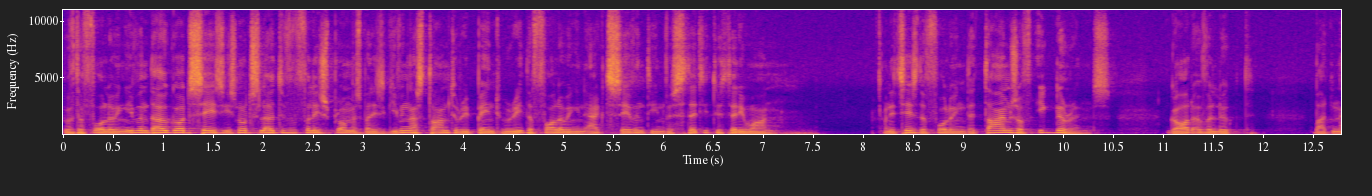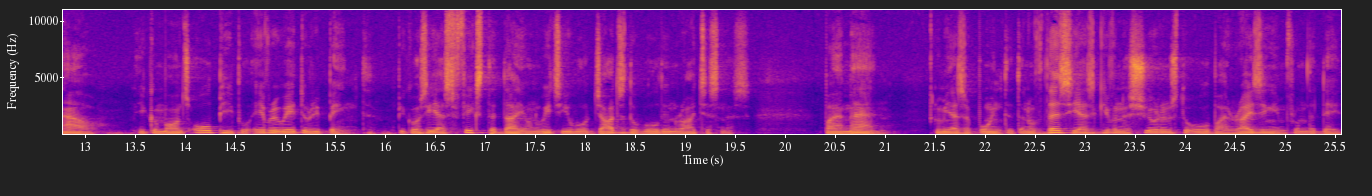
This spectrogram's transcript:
with the following. Even though God says He's not slow to fulfill His promise, but He's giving us time to repent, we read the following in Acts 17, verse 30 to 31. And it says the following The times of ignorance God overlooked, but now He commands all people everywhere to repent, because He has fixed the day on which He will judge the world in righteousness by a man whom He has appointed. And of this He has given assurance to all by raising Him from the dead.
